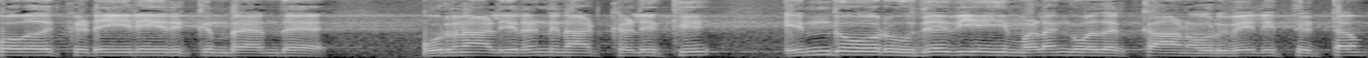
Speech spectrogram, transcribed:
போவதற்கு இடையிலே இருக்கின்ற அந்த ஒரு நாள் இரண்டு நாட்களுக்கு எந்த ஒரு உதவியையும் வழங்குவதற்கான ஒரு வேலை திட்டம்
